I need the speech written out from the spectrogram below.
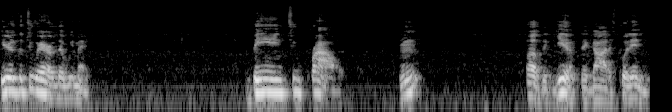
Here's the two errors that we make being too proud hmm, of the gift that God has put in you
